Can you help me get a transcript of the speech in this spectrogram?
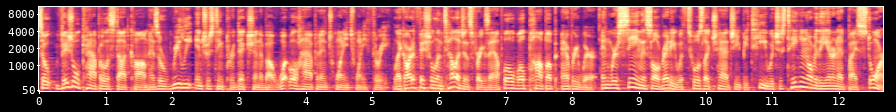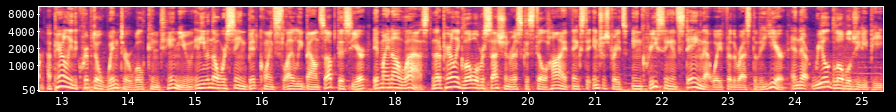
So, visualcapitalist.com has a really interesting prediction about what will happen in 2023. Like artificial intelligence, for example, will pop up everywhere. And we're seeing this already with tools like ChatGPT, which is taking over the internet by storm. Apparently, the crypto winter will continue, and even though we're seeing Bitcoin slightly bounce up this year, it might not last. And that apparently global recession risk is still high thanks to interest rates increasing and staying that way for the rest of the year. And that real global GDP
